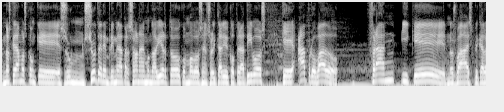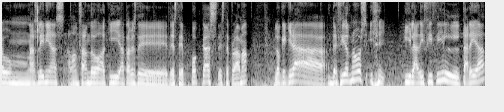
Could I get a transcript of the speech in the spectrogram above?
Nos quedamos con que es un shooter en primera persona en mundo abierto, con modos en solitario y cooperativos, que ha probado Fran y que nos va a explicar unas líneas avanzando aquí a través de, este podcast, de este programa, lo que quiera decirnos y, la difícil tarea,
